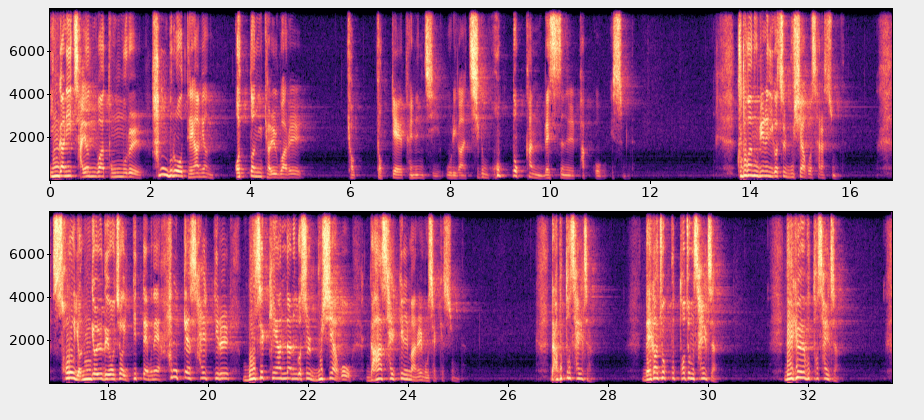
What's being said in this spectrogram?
인간이 자연과 동물을 함부로 대하면 어떤 결과를 겪, 겪게 되는지 우리가 지금 혹독한 레슨을 받고 있습니다. 그동안 우리는 이것을 무시하고 살았습니다. 서로 연결되어져 있기 때문에 함께 살 길을 모색해야 한다는 것을 무시하고 나 살 길만을 모색했습니다. 나부터 살자. 내 가족부터 좀 살자. 내 교회부터 살자.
